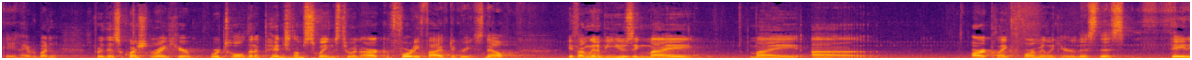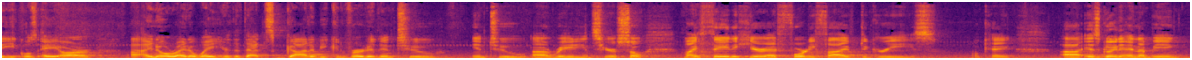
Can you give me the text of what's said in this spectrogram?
Okay, hi everybody. For this question right here, we're told that a pendulum swings through an arc of 45 degrees. Now, if I'm going to be using my my uh, arc length formula here, this this theta equals AR, I know right away here that that's got to be converted into into uh, radians here. So my theta here at 45 degrees, okay, uh, is going to end up being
